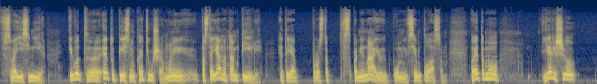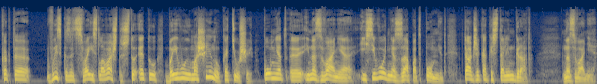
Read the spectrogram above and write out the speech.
в своей семье. И вот э, эту песню «Катюша» мы постоянно там пели. Это я просто вспоминаю и помню всем классом. Поэтому я решил как-то высказать свои слова, что, что эту боевую машину «Катюши» помнят э, и название, и сегодня Запад помнит, так же, как и Сталинград название.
